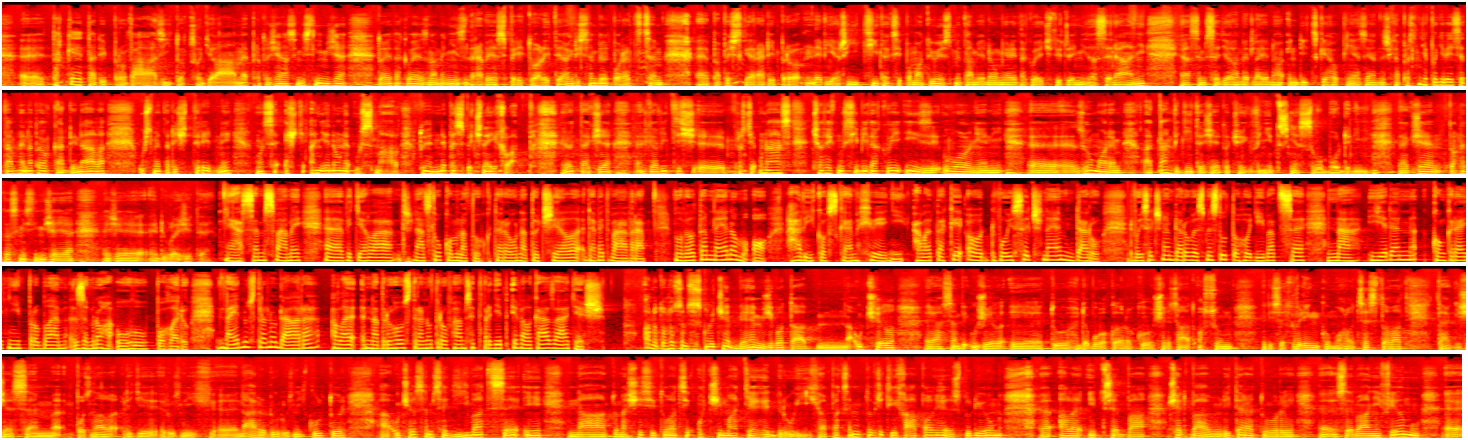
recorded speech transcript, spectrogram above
také tady provází to, co děláme, protože já si myslím, že to je takové znamení zdravé spirituality. A když jsem byl poradcem eh, Papežské rady pro nevěřící, tak si pamatuju, že jsme tam jednou měli takové čtyřdenní zasedání. Já jsem seděl vedle jednoho indického kněze a říkal, prosím tě, podívej se tamhle na toho kardinála, už jsme tady čtyři dny, on se ještě ani jednou neusmál. To je nebezpečný chlap. Jo, takže říká, víte, eh, prostě u nás člověk musí být takový easy, uvolněný, eh, s humorem a tam vidíte, že je to člověk vnitřně svobodný jiný. Takže tohle to si myslím, že je, že je důležité. Já jsem s vámi eh, viděla 13. komnatu, kterou natočil David Vávra. Mluvil tam nejenom o halíkovském chvění, ale taky o dvojsečném daru. Dvojsečném daru ve smyslu toho dívat se na jeden konkrétní problém z mnoha úhlů pohledu. Na jednu stranu dar, ale na druhou stranu troufám si tvrdit i velká zátěž. Ano, tohle jsem se skutečně během života mm, naučil. Já jsem využil i tu dobu okolo roku 68, kdy se chvilinku mohlo cestovat, takže jsem poznal lidi různých eh, národů, různých kultur a učil jsem se dívat se i na tu naši situaci očima těch druhých. A pak jsem to vždycky chápal, že studium, eh, ale i třeba četba literatury, eh, sledování filmu,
